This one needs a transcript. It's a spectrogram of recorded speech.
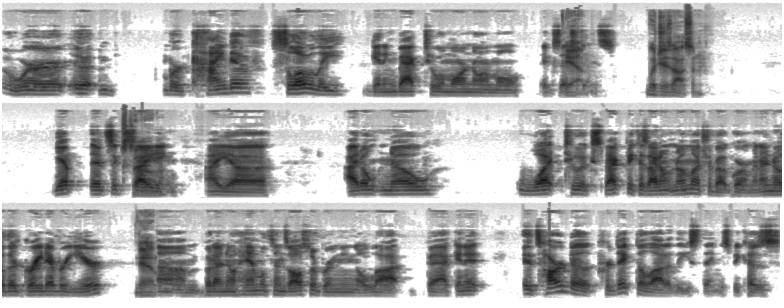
we're uh, we're kind of slowly getting back to a more normal existence. which is awesome. Yep, it's exciting. I uh I don't know what to expect because I don't know much about Gorman. I know they're great every year, Yeah. um, but I know Hamilton's also bringing a lot back, and it it's hard to predict a lot of these things because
